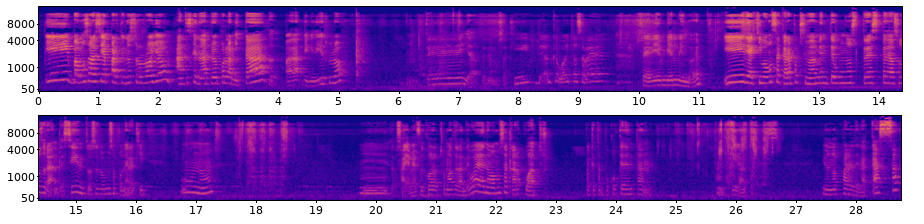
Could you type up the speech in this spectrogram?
Y vamos ahora sí a partir nuestro rollo. Antes que nada, primero por la mitad para dividirlo ya tenemos aquí. Vean qué bonito se ve. Se ve bien, bien lindo, ¿eh? Y de aquí vamos a sacar aproximadamente unos tres pedazos grandes, ¿sí? Entonces vamos a poner aquí uno. Mm, o sea, ya me fui con otro más grande. Bueno, vamos a sacar cuatro. Para que tampoco queden tan, tan gigantes. Y uno para el de la casa.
